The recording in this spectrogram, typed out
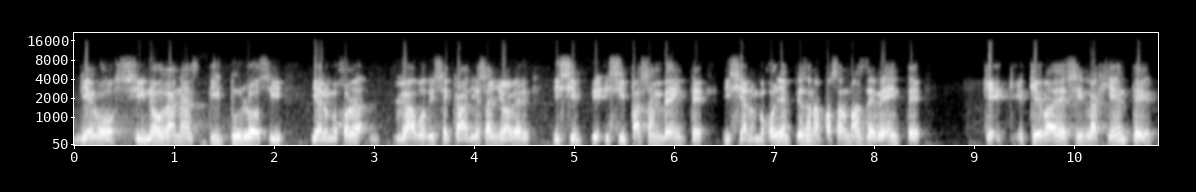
Diego, si no ganas títulos y, y a lo mejor Gabo dice cada 10 años, a ver, y si, y si pasan 20, y si a lo mejor ya empiezan a pasar más de 20, ¿qué, qué, qué va a decir la gente?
